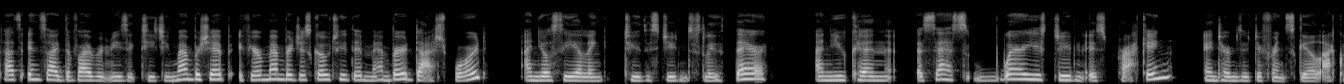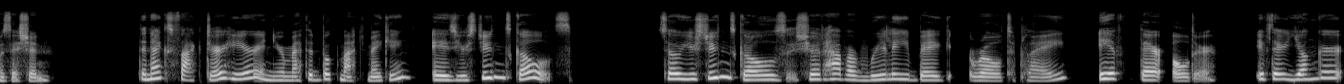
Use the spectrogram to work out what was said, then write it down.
That's inside the Vibrant Music Teaching membership. If you're a member, just go to the member dashboard and you'll see a link to the Student Sleuth there. And you can assess where your student is tracking in terms of different skill acquisition. The next factor here in your method book matchmaking is your students' goals. So, your students' goals should have a really big role to play if they're older. If they're younger,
